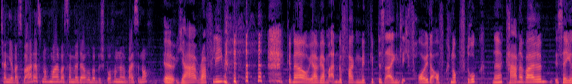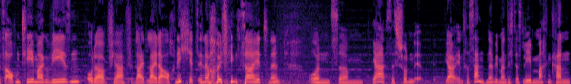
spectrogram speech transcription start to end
Tanja, was war das nochmal? Was haben wir darüber besprochen? Weißt du noch? Äh, ja, roughly. genau, ja, wir haben angefangen mit, gibt es eigentlich Freude auf Knopfdruck? Ne? Karneval ist ja jetzt auch ein Thema gewesen oder ja, le leider auch nicht jetzt in der heutigen Zeit. Ne? Mhm. Und ähm, ja, es ist schon äh, ja interessant, ne, wie man sich das Leben machen kann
